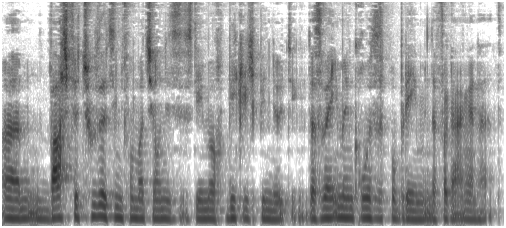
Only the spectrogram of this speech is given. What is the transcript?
ähm, was für Zusatzinformationen die Systeme auch wirklich benötigen. Das war immer ein großes Problem in der Vergangenheit.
